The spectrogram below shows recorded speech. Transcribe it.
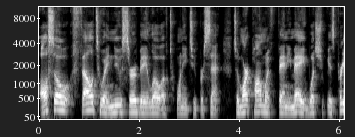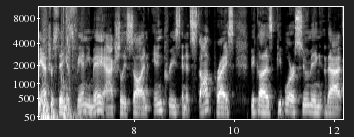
also fell to a new survey low of 22%. So Mark Palim with Fannie Mae, which is pretty interesting, is Fannie Mae actually saw an increase in its stock price because people are assuming that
